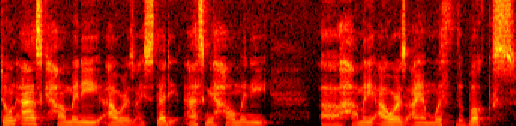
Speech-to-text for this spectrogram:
don't ask how many hours I study, ask me how many uh, how many hours I am with the books.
